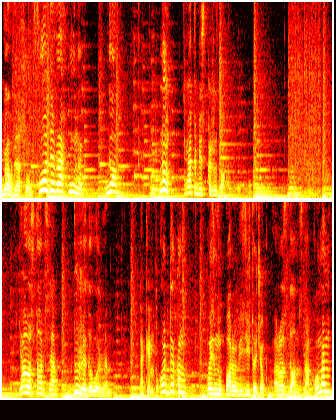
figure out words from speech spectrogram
Як за що? Входить в рахунок. Да. Ну, я тобі скажу так. Я остався дуже довольним таким віддихом. Візьму пару візиточок, роздам знайомим.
